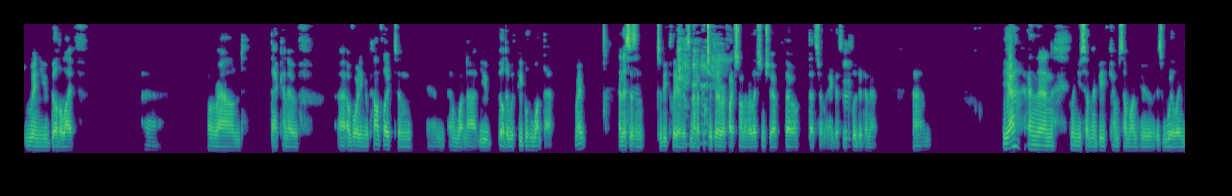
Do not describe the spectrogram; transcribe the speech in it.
when you build a life, uh, around that kind of, uh, avoiding of conflict and, and, and whatnot, you build it with people who want that, right? And this isn't, to be clear, this is not a particular reflection on the relationship, though that's certainly, I guess, mm. included in it. Um, yeah. And then when you suddenly become someone who is willing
